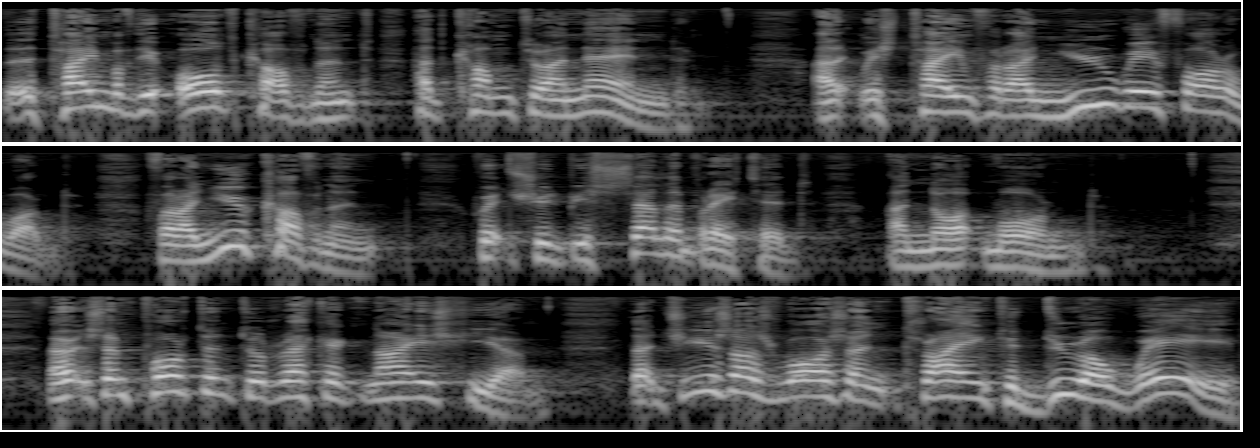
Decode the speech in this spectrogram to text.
that the time of the old covenant had come to an end, and it was time for a new way forward, for a new covenant which should be celebrated and not mourned. Now, it's important to recognize here that Jesus wasn't trying to do away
